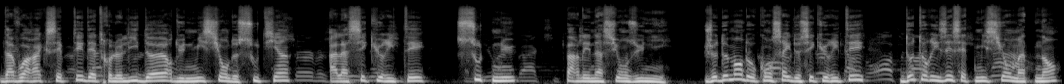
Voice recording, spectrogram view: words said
d'avoir accepté d'être le leader d'une mission de soutien à la sécurité soutenue par les Nations Unies. Je demande au Conseil de sécurité d'autoriser cette mission maintenant.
